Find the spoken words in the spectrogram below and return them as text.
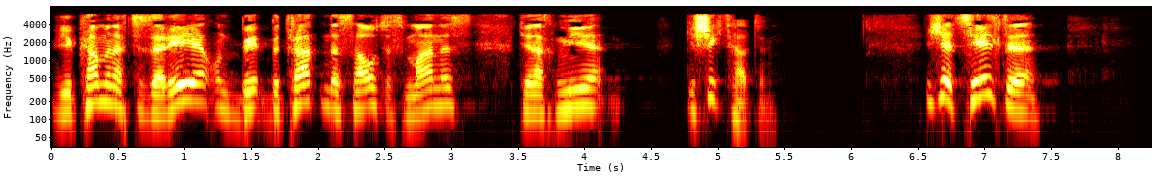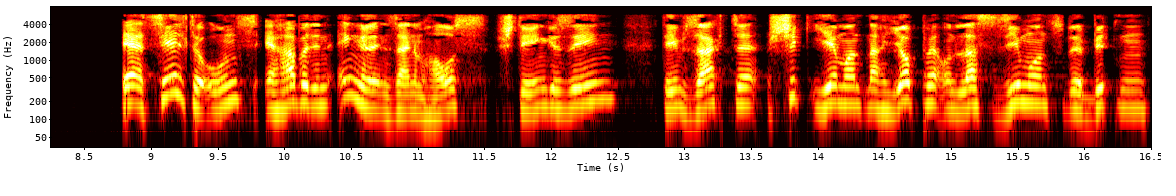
Wir kamen nach Caesarea und betraten das Haus des Mannes, der nach mir geschickt hatte. Ich erzählte, er erzählte uns, er habe den Engel in seinem Haus stehen gesehen, dem sagte, schick jemand nach Joppe und lass Simon zu dir bitten,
